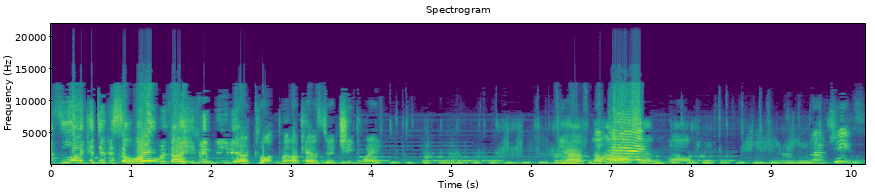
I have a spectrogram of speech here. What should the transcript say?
This is I could do this alone without even needing a clock, but okay, let's do it cheap way. If you have no Okay. arrows, then, well, cheese.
